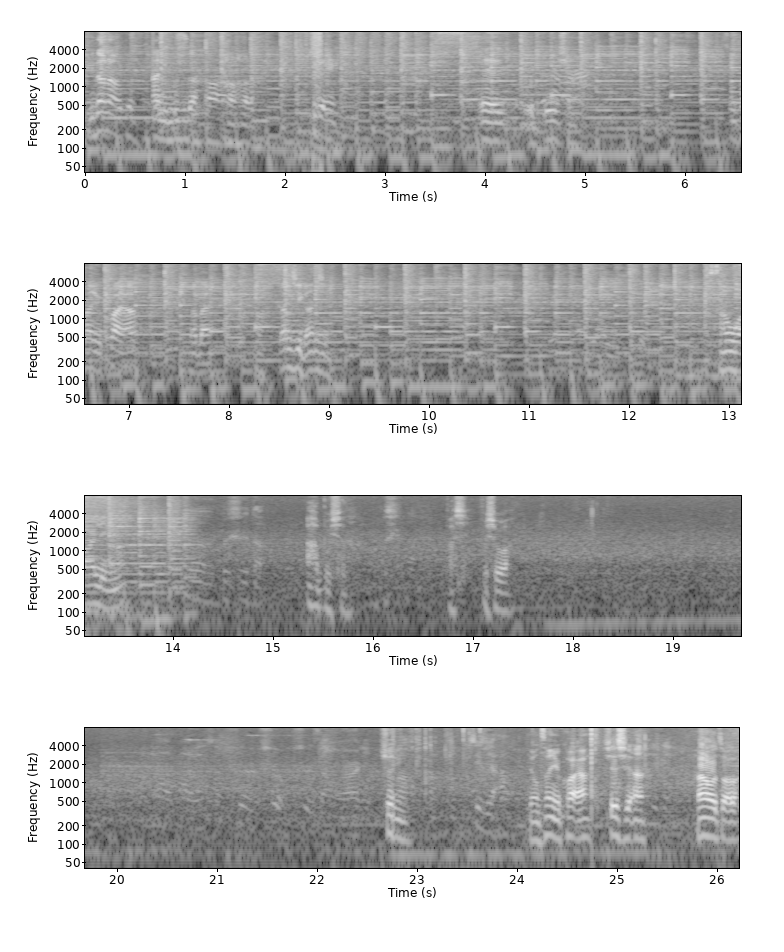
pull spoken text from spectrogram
你到哪。啊，你不知道？好好了，这个。哎，我对一下。送餐愉快啊，拜拜。啊，赶紧赶紧。三五二零吗？呃，不是的，啊，不是的，抱歉，不是我。不好不好意思，是是是三五二零。是你啊啊好，谢谢啊。用餐愉快啊，谢谢啊。好，我走了。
